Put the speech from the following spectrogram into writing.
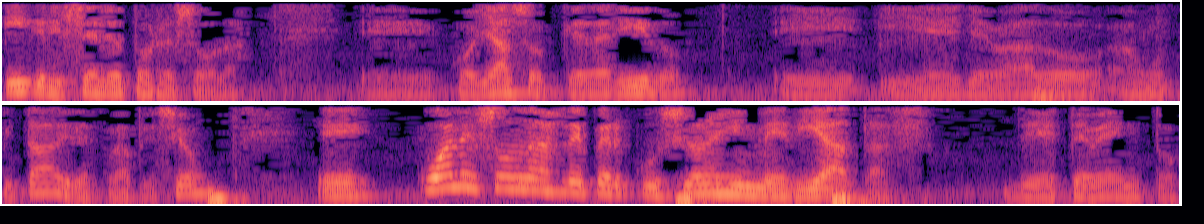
y Griselio Torresola. Eh, Collazo queda herido y, es llevado a un hospital y después a prisión. Eh, ¿Cuáles son las repercusiones inmediatas de este evento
